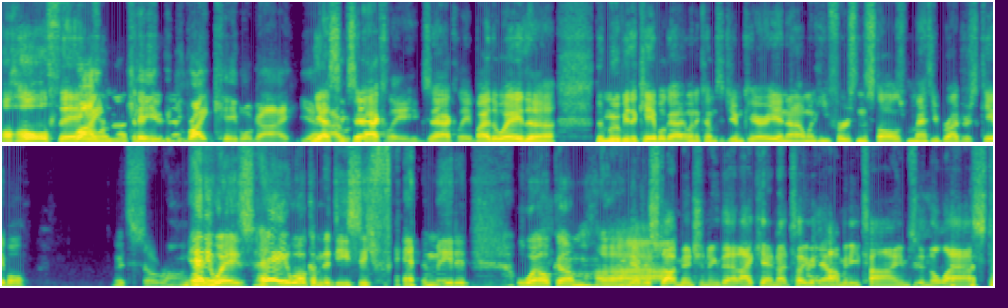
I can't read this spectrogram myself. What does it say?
a whole thing. right, we're not going to do that. right, cable guy. Yeah. yes, I- exactly, exactly. By the way, the the movie The Cable Guy, when it comes to Jim Carrey, and uh, when he first installs Matthew Broderick's cable, it's so wrong. Anyways, hey, welcome to DC Animated. Welcome. Uh, You never stop mentioning that. I cannot tell you how many times in the last,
